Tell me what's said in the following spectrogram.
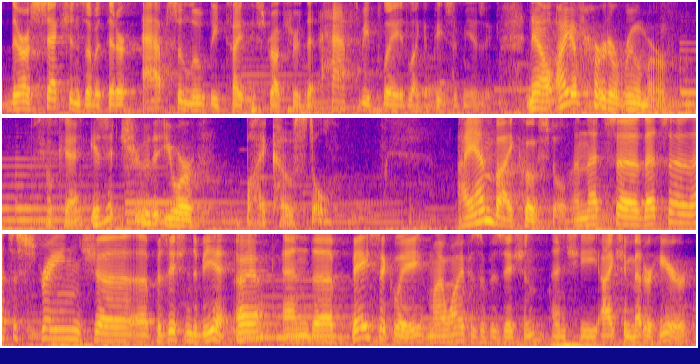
there are sections of it that are absolutely tightly structured that have to be played like a piece of music. Now, I have heard a rumor. Okay. Is it true that you are bicoastal? I am bi-coastal, and that's uh, that's a that's a strange uh, uh, position to be in. Oh, yeah? And uh, basically, my wife is a physician, and she I actually met her here.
